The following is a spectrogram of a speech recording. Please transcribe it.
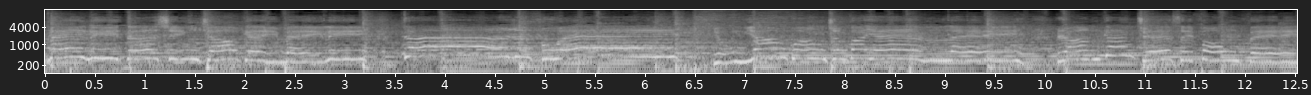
美丽的心交给美丽的人抚慰，用阳光蒸发眼泪，让感觉随风飞，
